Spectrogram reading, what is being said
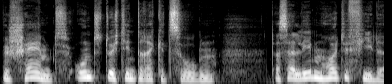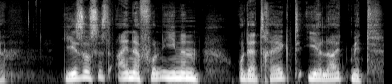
Beschämt und durch den Dreck gezogen das erleben heute viele. Jesus ist einer von ihnen und er trägt ihr Leid mit.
